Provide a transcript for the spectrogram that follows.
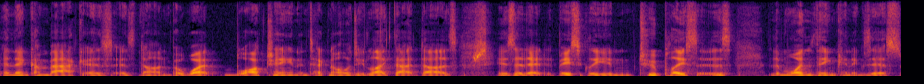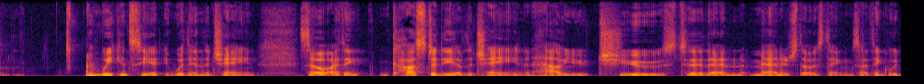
and then come back as as done. But what blockchain and technology like that does is that it basically in two places the one thing can exist and we can see it within the chain. So I think custody of the chain and how you choose to then manage those things. I think we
